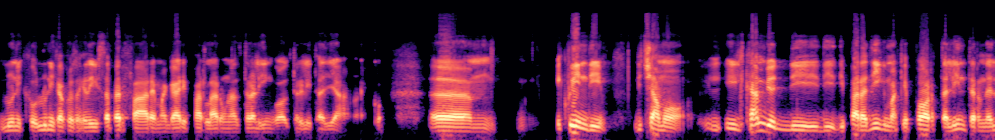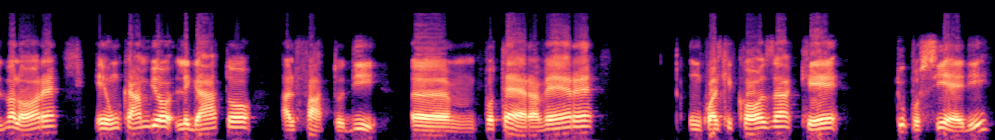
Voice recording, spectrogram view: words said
l'unica, cosa che devi saper fare è magari parlare un'altra lingua oltre l'italiano. Ecco. Um, e quindi diciamo il, il cambio di, di, di, paradigma che porta l'internet del valore è un cambio legato al fatto di um, poter avere un qualche cosa che tu possiedi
